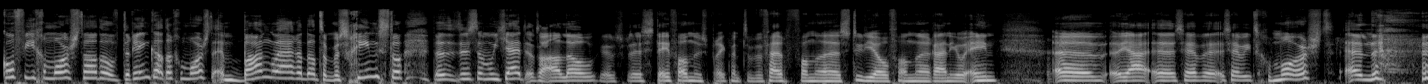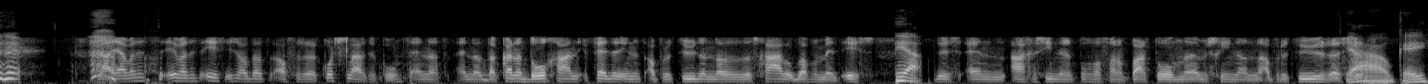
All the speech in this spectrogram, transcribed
koffie gemorst hadden of drink hadden gemorst en bang waren dat er misschien stond. Dus dan moet jij het... Hallo, Stefan, nu spreekt met de beveiliger van de studio van uh, Radio 1. Uh, ja, ze, hebben, ze hebben iets gemorst en... Nou ja, wat het, wat het is, is al dat als er kortsluiting komt... en, dat, en dan, dan kan het doorgaan verder in het apparatuur dan dat het de schade op dat moment is. Ja. Dus, en aangezien er toch wel van een paar ton uh, misschien aan apparatuur uh, zit... Ja, oké. Okay.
